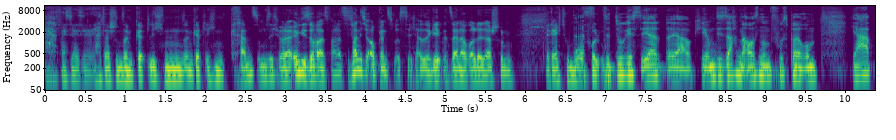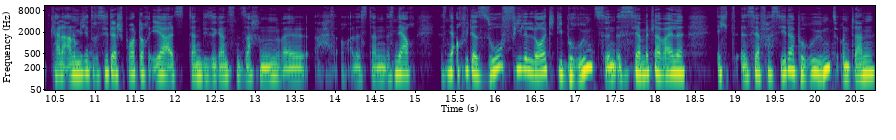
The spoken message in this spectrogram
ach, weiß nicht, hat er schon so einen göttlichen, so einen göttlichen Kranz um sich oder irgendwie sowas war das. Das fand ich auch ganz lustig. Also er geht mit seiner Rolle da schon recht humorvoll das, um. Du gehst eher, ja, okay, um die Sachen außen um Fußball rum. Ja, keine Ahnung, mich interessiert der Sport doch eher als dann diese ganzen Sachen, weil ach, auch alles dann, das sind ja auch, das sind ja auch wieder so viele Leute, die berühmt sind. Es ist ja mittlerweile echt, es ist ja fast jeder berühmt und dann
